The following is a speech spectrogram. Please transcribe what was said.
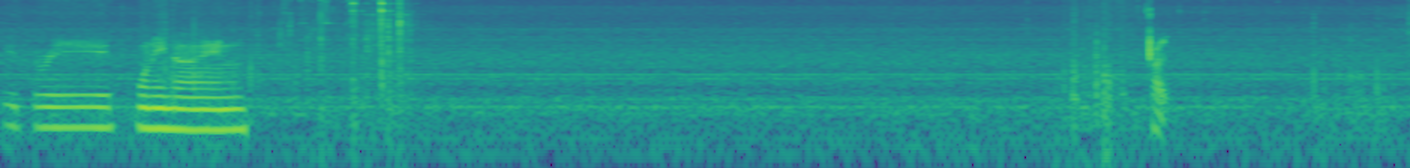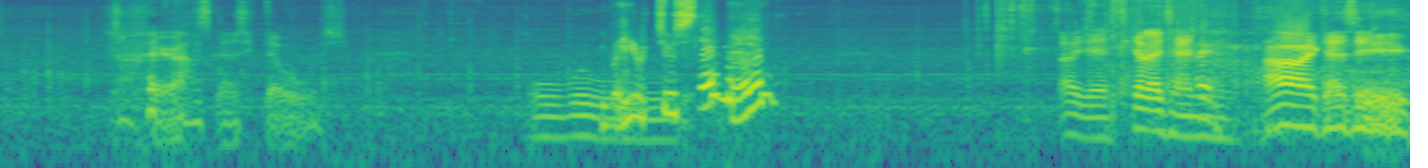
23, 29. There, I was gonna take that wish. Ooh, But you're too slow, man. Oh yeah, skeleton. Hey. Oh, I can see.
